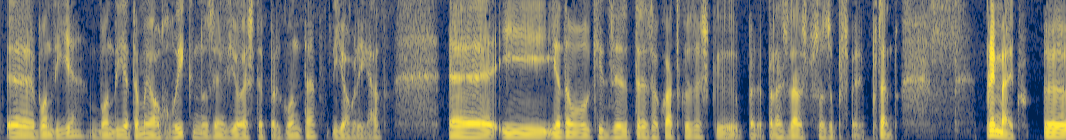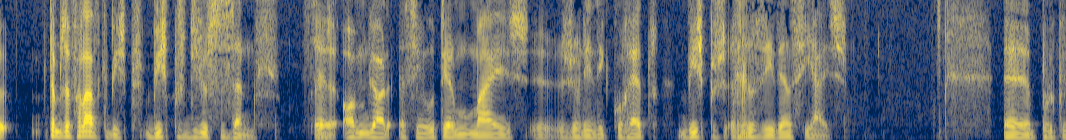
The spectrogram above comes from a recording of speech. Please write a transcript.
uh, bom dia. Bom dia também ao Rui, que nos enviou esta pergunta, e obrigado. Uh, e, e, então vou aqui dizer três ou quatro coisas que, para, para ajudar as pessoas a perceberem. Portanto, primeiro, estamos a falar de que bispos? Bispos diocesanos. ou melhor, assim, o termo mais jurídico correto, bispos residenciais. Eh, porque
